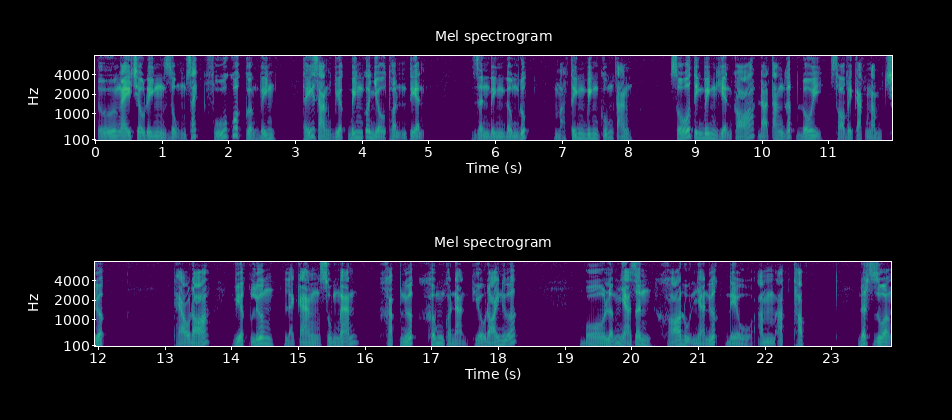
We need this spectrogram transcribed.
Từ ngày triều đình dụng sách phú quốc cường binh, thấy rằng việc binh có nhiều thuận tiện, dân binh đông đúc mà tinh binh cũng tăng. Số tinh binh hiện có đã tăng gấp đôi so với các năm trước. Theo đó, việc lương lại càng sung mãn, khắp nước không còn nạn thiếu đói nữa. Bồ lẫm nhà dân, khó đụn nhà nước đều âm áp thóc. Đất ruộng,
